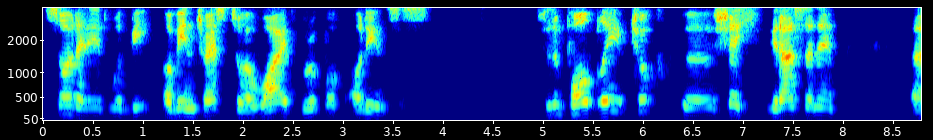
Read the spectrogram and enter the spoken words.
so that it would be of interest to a wide group of audiences. Şimdi Paul Bley çok e, şey biraz hani e,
